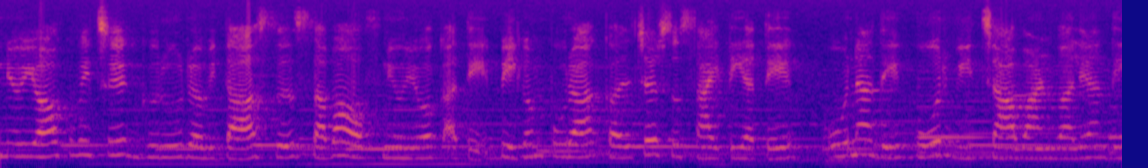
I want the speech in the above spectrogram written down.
ਨਿਊਯਾਰਕ ਵਿੱਚ Guru Ravidas Sabha of New York ਅਤੇ ਬੇਗਮਪੁਰਾ ਕਲਚਰ ਸੁਸਾਇਟੀ ਅਤੇ ਉਹਨਾਂ ਦੇ ਹੋਰ ਵੀ ਚਾਹਵਾਨ ਵਾਲਿਆਂ ਦੀ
